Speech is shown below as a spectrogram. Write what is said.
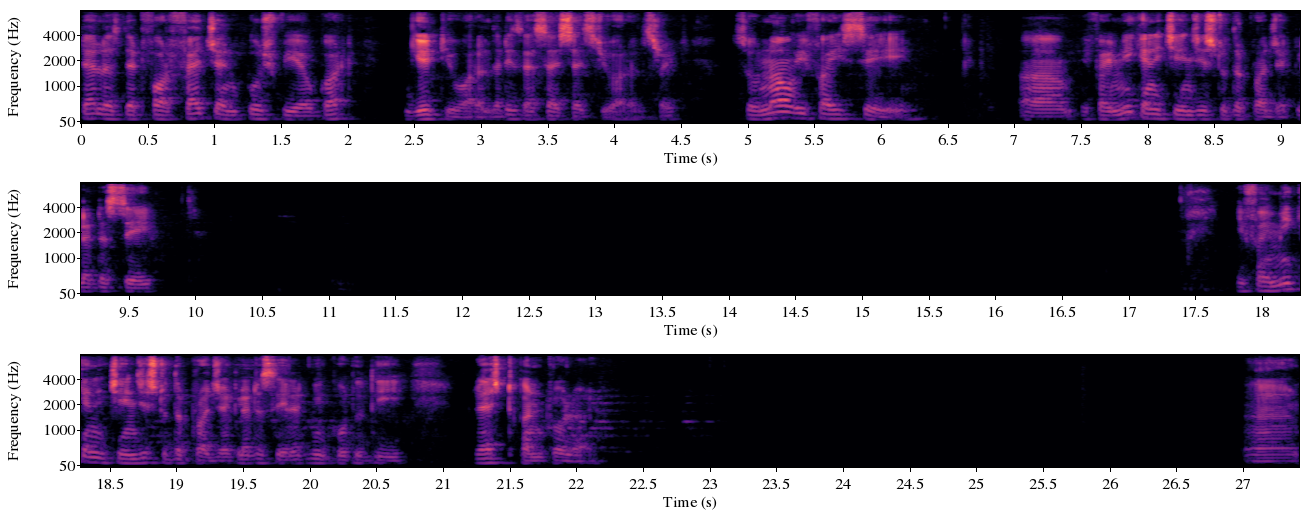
tell us that for fetch and push we have got git url that is ssh urls right? So now if i say um, if i make any changes to the project let us say if I make any changes to the project let us say let me go to the REST controller. And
